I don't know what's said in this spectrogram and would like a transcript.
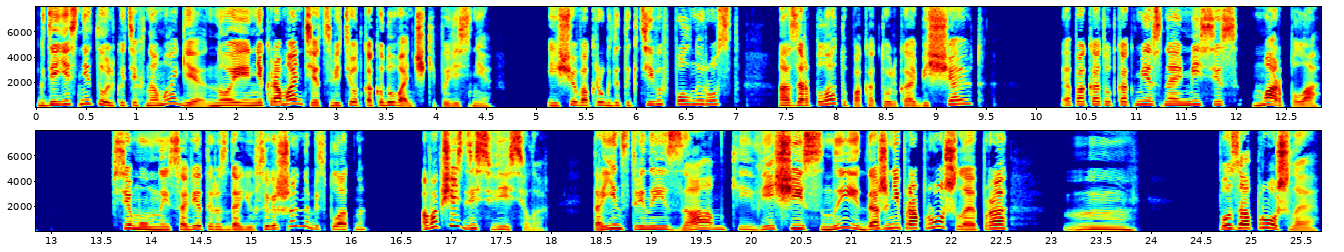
где есть не только техномагия, но и некромантия цветет, как одуванчики по весне. Еще вокруг детективы в полный рост, а зарплату пока только обещают. Я пока тут как местная миссис Марпла — Всем умные советы раздаю совершенно бесплатно. А вообще здесь весело. Таинственные замки, вещи и сны, даже не про прошлое, про... М -м, позапрошлое,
